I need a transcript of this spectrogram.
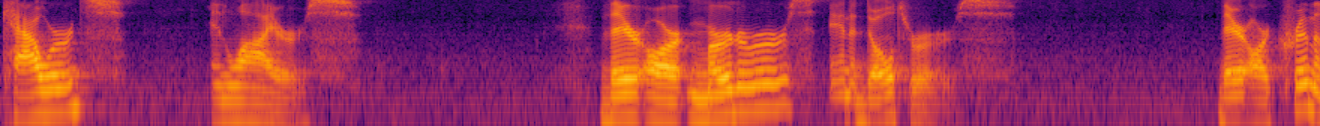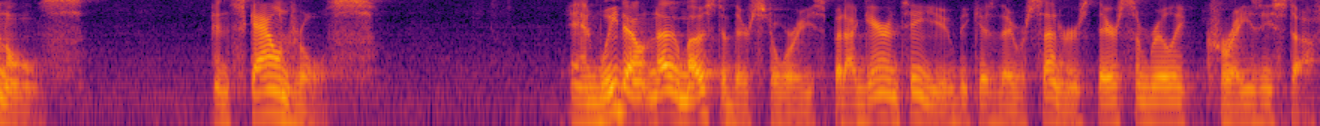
cowards and liars. There are murderers and adulterers. There are criminals and scoundrels. And we don't know most of their stories, but I guarantee you, because they were sinners, there's some really crazy stuff.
